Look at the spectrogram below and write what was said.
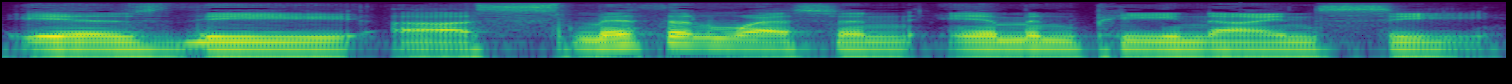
is the uh, Smith and Wesson M&P 9C.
